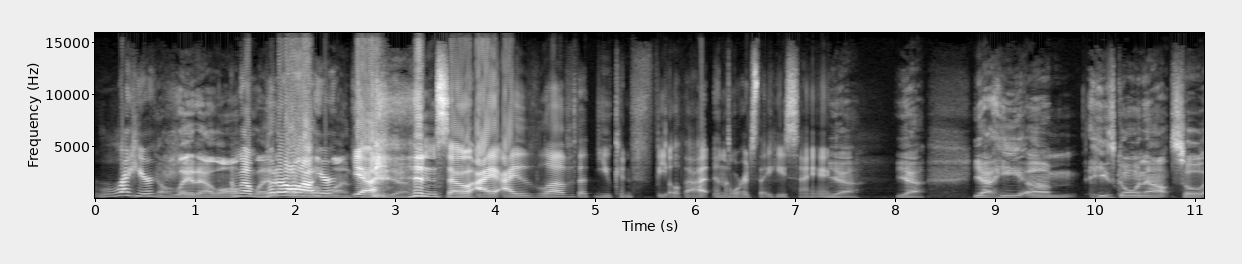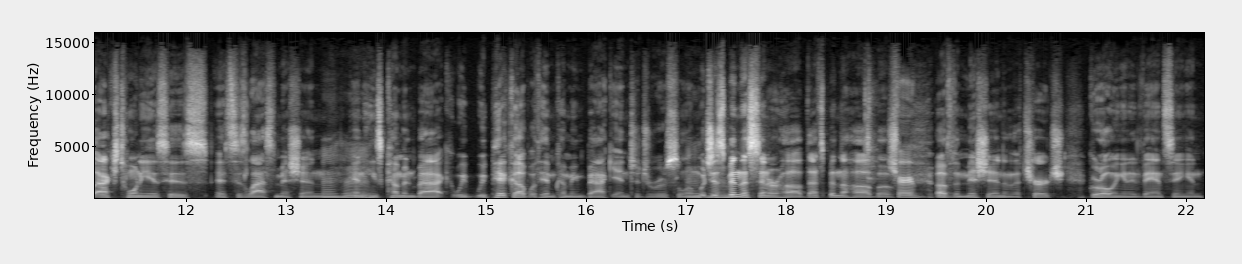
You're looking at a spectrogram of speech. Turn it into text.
Right here. I'm gonna lay it out all. I'm gonna put it all out here. Yeah. yeah. Mm-hmm. and so I I love that you can feel that in the words that he's saying. Yeah. Yeah. Yeah, he um he's going out so Acts 20 is his it's his last mission Mm-hmm. and he's coming back. We we pick up with him coming back into Jerusalem, which Mm-hmm. has been the center hub. That's been the hub of Sure. of the mission and the church growing and advancing and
